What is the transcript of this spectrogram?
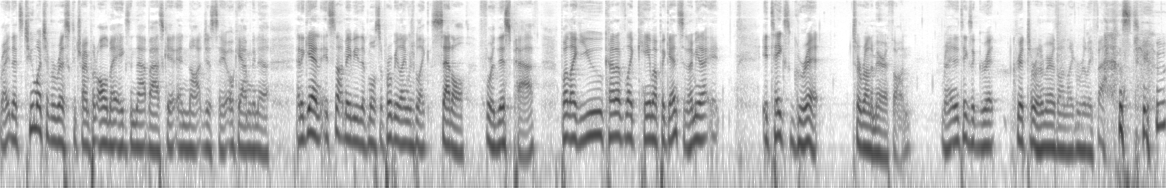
right? That's too much of a risk to try and put all my eggs in that basket and not just say, okay, I'm gonna. And again, it's not maybe the most appropriate language, but like settle for this path. But like you kind of like came up against it. I mean, it it takes grit to run a marathon, right? It takes a grit grit to run a marathon like really fast too.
